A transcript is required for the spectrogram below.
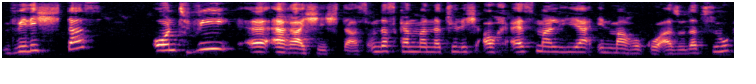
will ich das und wie äh, erreiche ich das? Und das kann man natürlich auch erstmal hier in Marokko. Also dazu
